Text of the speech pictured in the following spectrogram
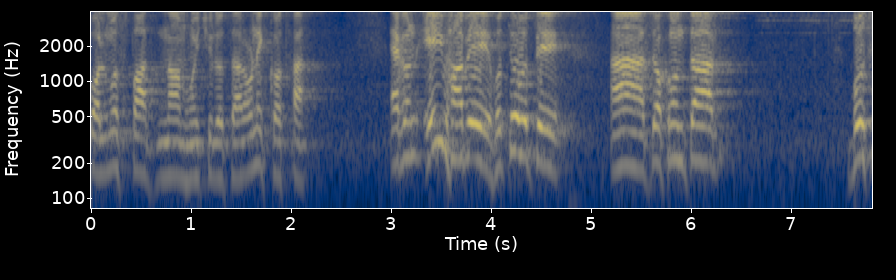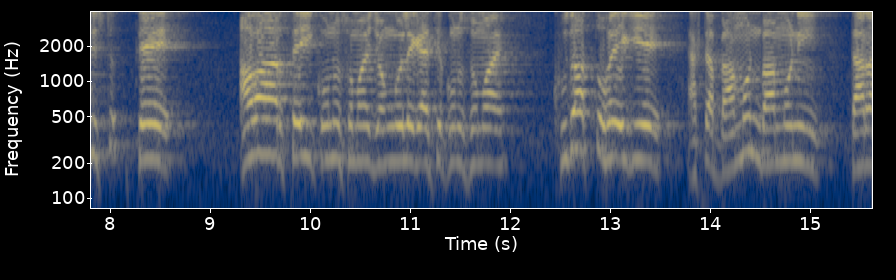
কলমসপাত নাম হয়েছিল তার অনেক কথা। এখন এইভাবে হতে হতে তখন তার বৈশিষ্ট্যে আবার সেই কোনো সময় জঙ্গলে গেছে, কোনো সময় ক্ষুধার্ত হয়ে গিয়ে একটা ব্রাহ্মণ ব্রাহ্মণী তারা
